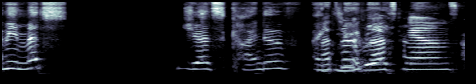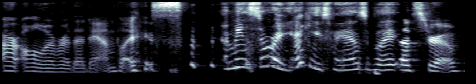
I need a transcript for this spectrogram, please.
I mean, Mets Jets kind of. Like, Mets, are. Mets fans are all over the damn place. I mean, so are Yankees fans, but That's true.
